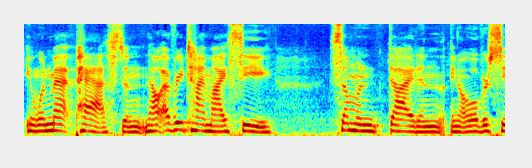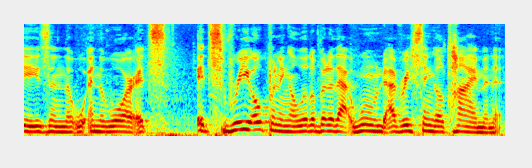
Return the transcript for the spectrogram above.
you know, when Matt passed, and now every time I see someone died in you know overseas in the in the war, it's it's reopening a little bit of that wound every single time, and it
